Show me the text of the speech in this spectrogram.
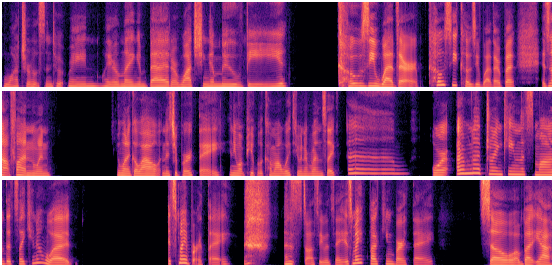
to watch or listen to it rain while you're laying in bed or watching a movie. Cozy weather. Cozy cozy weather but it's not fun when you want to go out and it's your birthday and you want people to come out with you and everyone's like, um, or I'm not drinking this month. It's like, you know what? It's my birthday, as Stassi would say. It's my fucking birthday. So, but yeah,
